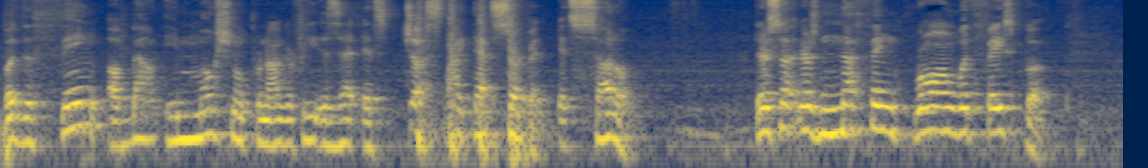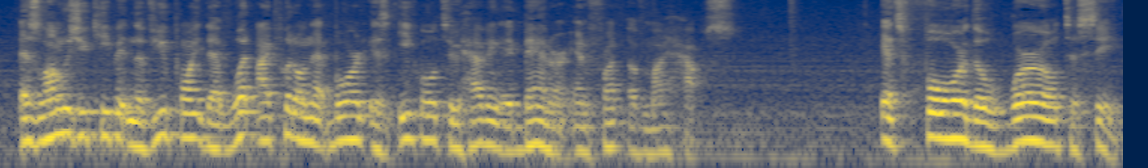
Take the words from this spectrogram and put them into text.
But the thing about emotional pornography is that it's just like that serpent. It's subtle. There's, a, there's nothing wrong with Facebook. As long as you keep it in the viewpoint that what I put on that board is equal to having a banner in front of my house. It's for the world to see.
